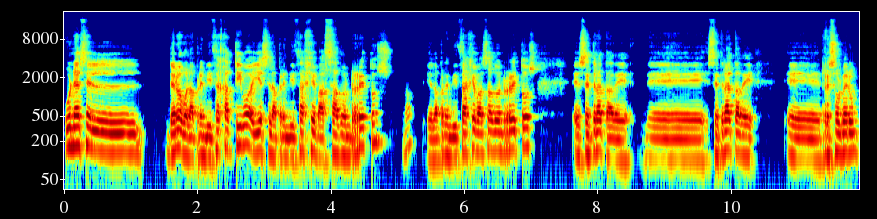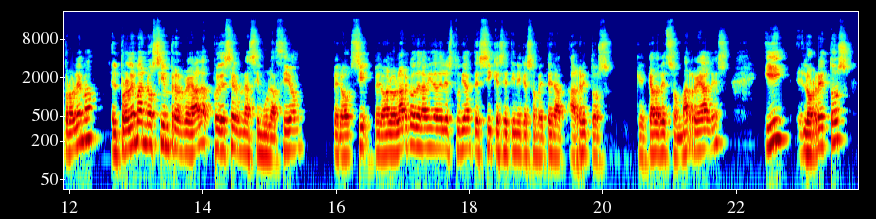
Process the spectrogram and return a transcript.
Una es el, de nuevo, el aprendizaje activo, ahí es el aprendizaje basado en retos. ¿no? El aprendizaje basado en retos eh, se trata de, se trata de eh, resolver un problema. El problema no siempre es real, puede ser una simulación, pero sí, pero a lo largo de la vida del estudiante sí que se tiene que someter a, retos que cada vez son más reales y los retos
